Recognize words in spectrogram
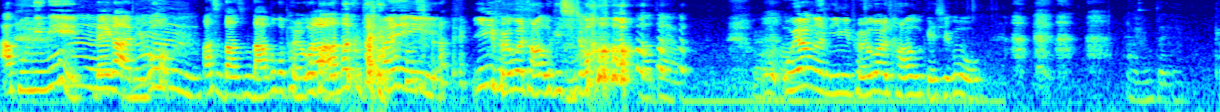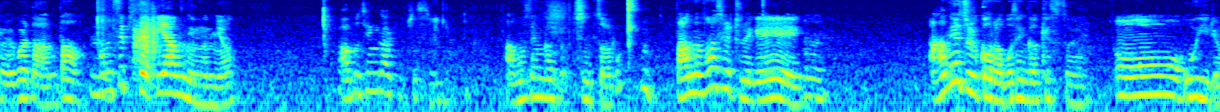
아 본인이 음, 내가 아니고 음. 아 지금 나 지금 나보고 별걸 아, 다 한다 진짜. 아니 이미 별걸 다 하고 계시죠. 맞아요. 오- 오양은 이미 별걸 다 하고 계시고 아닌데 별걸 다 한다. 음. 30대 삐양님은요? 아무 생각이 없었습니다. 아무 생각이 없. 진짜로? 나는 사실 되게 음. 안 해줄 거라고 생각했어요. 어, 오히려.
